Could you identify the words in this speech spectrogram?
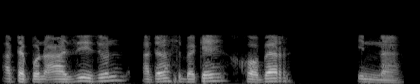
Adapun azizun adalah sebagai khobar inna.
